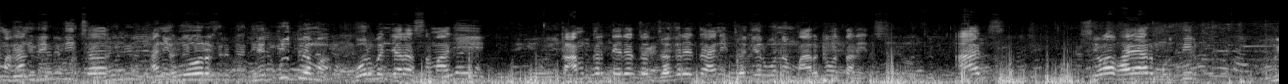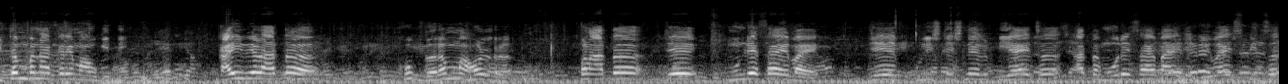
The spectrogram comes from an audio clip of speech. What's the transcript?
મહાન વ્યક્તિ છે અને ઓર નેતૃત્વમાં ગોરબંજારા સમાજી काम करते રહેતો जगरेचं आणि जगेर वन मार्ग होतारेच आज सेवा भायार मूर्तीर विटंबना करे मावगी ती काही वेळ आता खूप गरम माहोल र पण आता जे मुंडे साहेब आहे जे पोलीस स्टेशनर पी आयचं आता मोरे साहेब आहे जे डीवायएसपीचं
